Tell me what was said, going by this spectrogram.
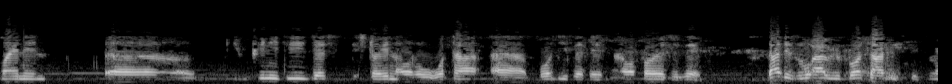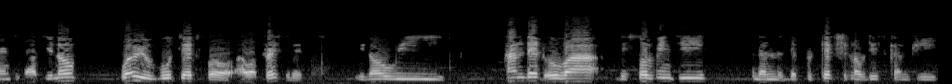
mining uh, impunity, just destroying our water uh, bodies and our forest there. that is why we brought out this statement that, you know, when we voted for our president, you know, we handed over the sovereignty and then the protection of this country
